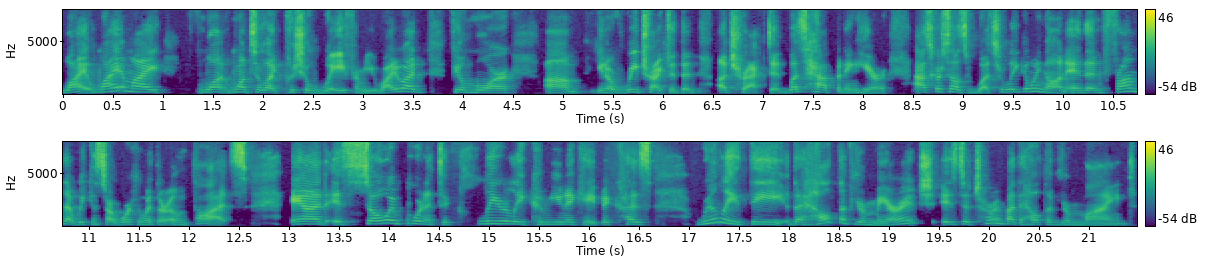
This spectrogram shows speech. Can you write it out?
Why why am I want want to like push away from you? Why do I feel more, um, you know, retracted than attracted? What's happening here? Ask ourselves what's really going on, and then from that we can start working with our own thoughts. And it's so important to clearly communicate because really the the health of your marriage is determined by the health of your mind.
